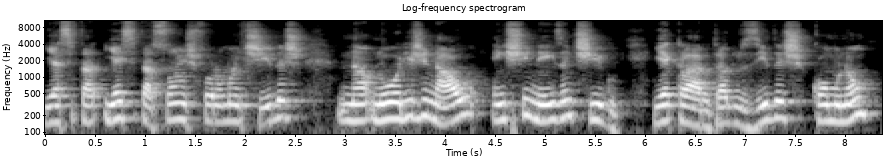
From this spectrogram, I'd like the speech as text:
e as, cita as citações foram mantidas no original em chinês antigo, e é claro, traduzidas como não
